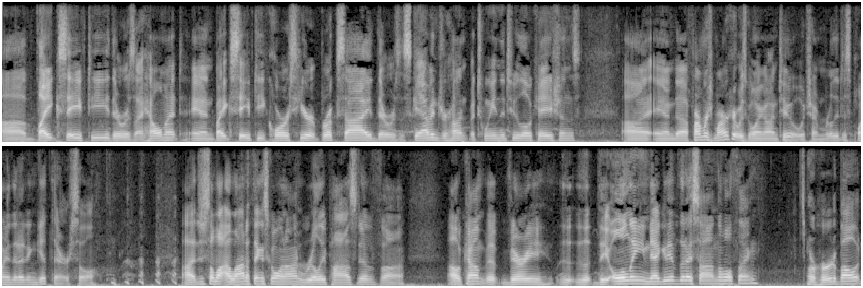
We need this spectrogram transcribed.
uh, bike safety. There was a helmet and bike safety course here at Brookside. There was a scavenger hunt between the two locations. Uh, and uh, farmers market was going on too, which I'm really disappointed that I didn't get there. So, uh, just a lot, a lot of things going on, really positive uh, outcome. uh, Very, the, the only negative that I saw in the whole thing or heard about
